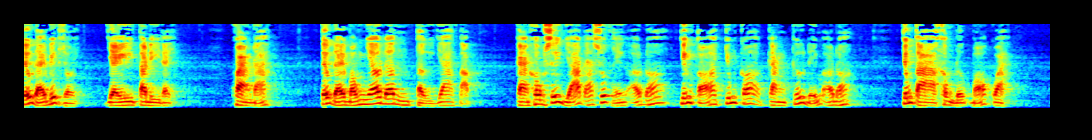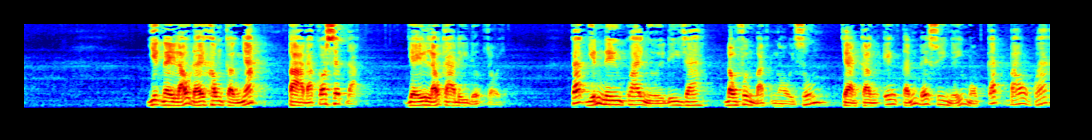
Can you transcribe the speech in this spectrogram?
Tiểu đệ biết rồi. Vậy ta đi đây. Khoan đã. Tiểu đệ bỗng nhớ đến từ gia tập. Càng không sứ giả đã xuất hiện ở đó. Chứng tỏ chúng có căn cứ điểm ở đó. Chúng ta không được bỏ qua. Việc này lão đệ không cần nhắc. Ta đã có xếp đặt. Vậy lão ca đi được rồi. Trác Vĩnh Niên quay người đi ra. Đông Phương Bạch ngồi xuống, chàng cần yên tĩnh để suy nghĩ một cách bao quát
